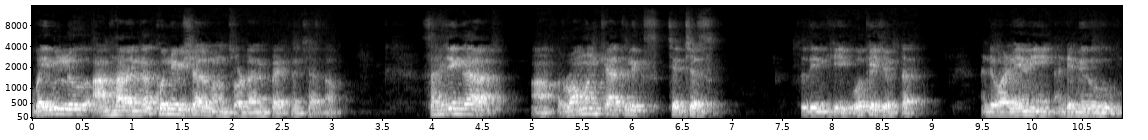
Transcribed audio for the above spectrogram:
బైబిల్ ఆధారంగా కొన్ని విషయాలు మనం చూడడానికి ప్రయత్నం చేద్దాం. సహజంగా రోమన్ క్యాథలిక్స్ చర్చెస్ సో దీనికి ఓకే చెప్తారు. అంటే వాళ్ళు ఏమి అంటే మీరు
